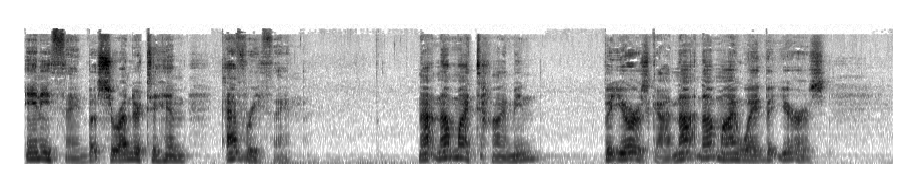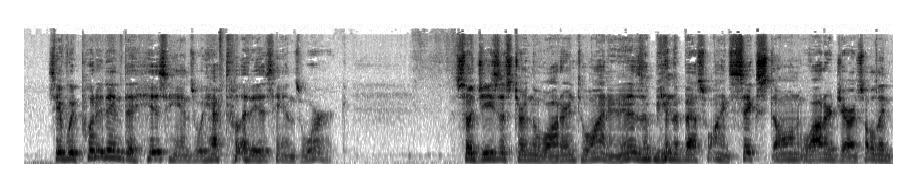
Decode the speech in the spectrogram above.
anything, but surrender to Him everything? Not, not my timing, but yours, God. Not, not my way, but yours. See, if we put it into His hands, we have to let His hands work. So Jesus turned the water into wine, and it ends up being the best wine. Six stone water jars holding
